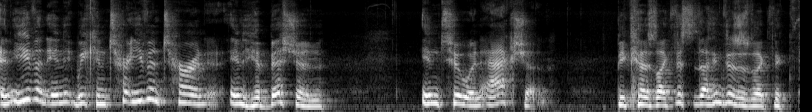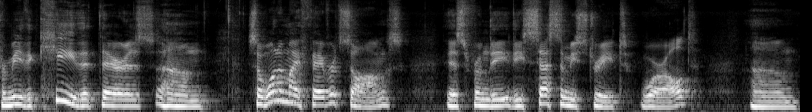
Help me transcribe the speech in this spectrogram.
and even in we can turn even turn inhibition into an action because like this is i think this is like the, for me the key that there is um, so one of my favorite songs is from the the sesame street world. Um,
